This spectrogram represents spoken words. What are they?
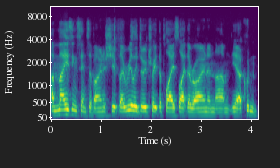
amazing sense of ownership. They really do treat the place like their own, and um, yeah, I couldn't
